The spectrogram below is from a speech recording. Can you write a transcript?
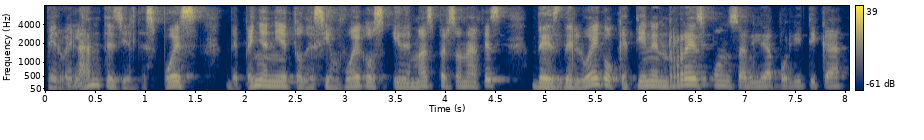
pero el antes y el después de Peña Nieto, de Cienfuegos y demás personajes, desde luego que tienen responsabilidad política.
